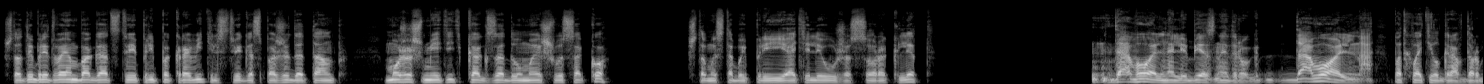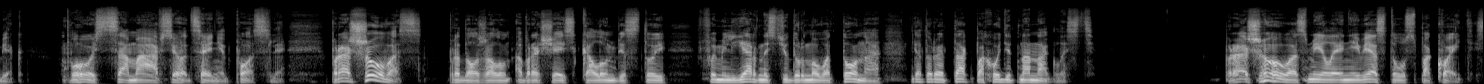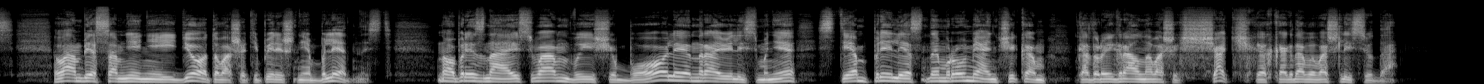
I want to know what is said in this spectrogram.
что ты при твоем богатстве и при покровительстве госпожи де Тамп можешь метить, как задумаешь, высоко, что мы с тобой приятели уже сорок лет. «Довольно, любезный друг, довольно», — подхватил граф Дорбек. Пусть сама все оценит после. Прошу вас, продолжал он, обращаясь к Коломбе с той фамильярностью дурного тона, которая так походит на наглость. Прошу вас, милая невеста, успокойтесь. Вам без сомнения идет ваша теперешняя бледность, но признаюсь вам, вы еще более нравились мне с тем прелестным румянчиком, который играл на ваших щечках, когда вы вошли сюда.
